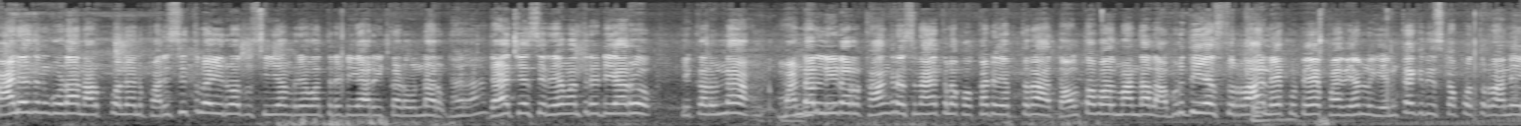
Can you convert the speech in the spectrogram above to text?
కాలేజీని కూడా నడుపుకోలేని పరిస్థితిలో ఈరోజు సీఎం రేవంత్ రెడ్డి గారు ఇక్కడ ఉన్నారు. దయచేసి రేవంత్ రెడ్డి గారు ఇక్కడ ఉన్న మండల్ లీడర్ కాంగ్రెస్ నాయకులకు ఒక్కటే చెప్తున్నా దౌలతాబాద్ మండల్ అభివృద్ధి చేస్తుర్రా లేకుంటే పదేళ్ళు వెనకకి తీసుకుపోతుర్రా అని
